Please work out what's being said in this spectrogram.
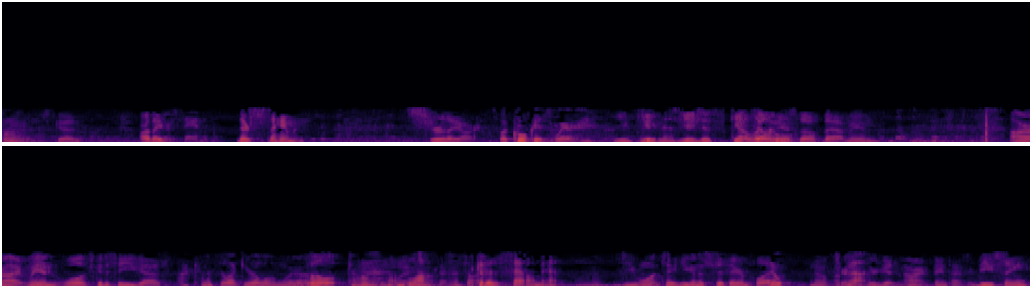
front. It's good. Are they? They're salmon. They're salmon. Sure they are. That's what cool kids wear. You keep, you just keep telling cool. yourself that, man. All right, man. Well, it's good to see you guys. I kind of feel like you're a long way. Well, I'm blocked. Okay, that's all I could have sat on that. Do you want to? You going to sit there and play? Nope. No. Okay. Sure not. You're good. All right. Fantastic. Do you sing?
